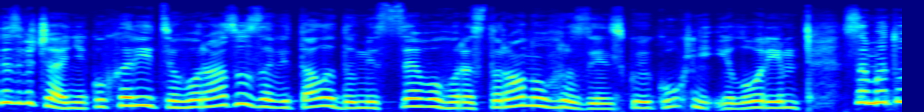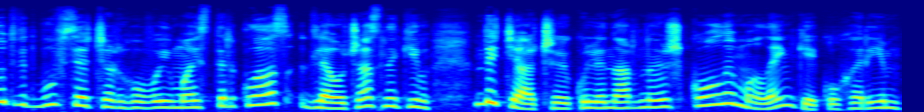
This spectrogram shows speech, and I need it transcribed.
Незвичайні кухарі цього разу завітали до місцевого ресторану грузинської кухні Ілорі. Саме тут відбувся черговий майстер-клас для учасників дитячої кулінарної школи «Маленькі кухарі».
